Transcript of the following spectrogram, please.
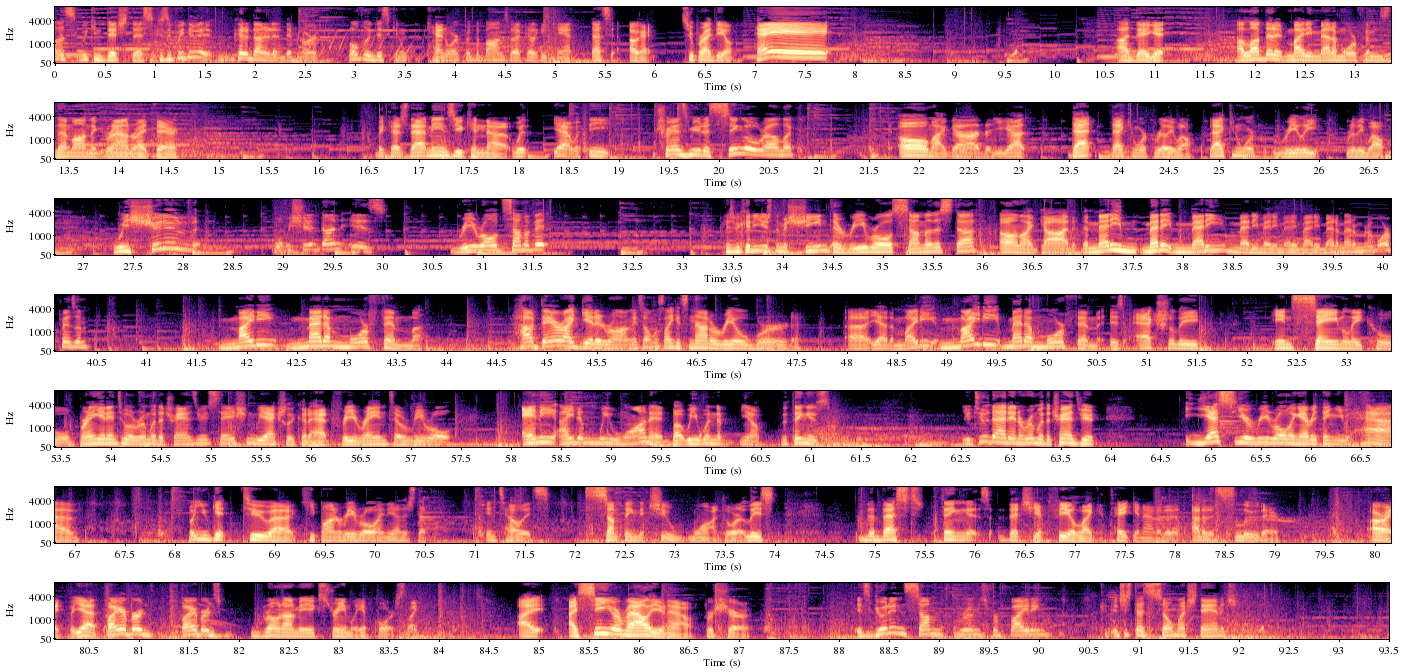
Let's we can ditch this because if we do it, we could have done it in a different order. Hopefully this can can work with the bombs, but I feel like it can't. That's okay. Super ideal. Hey! I dig it. I love that it mighty metamorphs them on the ground right there. Because that means you can, uh, with, yeah, with the transmute a single relic. Oh my god, that you got, that, that can work really well. That can work really, really well. We should have what we should have done is re-rolled some of it. Because we could have used the machine to re-roll some of the stuff. Oh my god. The many, many, many, many, many, many, many, meta, metamorphism. Mighty metamorphim. How dare I get it wrong? It's almost like it's not a real word. Uh, yeah, the mighty, mighty metamorphism is actually insanely cool. Bring it into a room with a transmute station. We actually could have had free reign to re-roll any item we wanted, but we wouldn't have, you know, the thing is, you do that in a room with a transmute, yes, you're re-rolling everything you have, but you get to uh, keep on re-rolling the other stuff until it's something that you want, or at least the best thing that you feel like taken out of the out of the slew there. All right, but yeah, Firebird Firebird's grown on me extremely, of course. Like, I I see your value now for sure. It's good in some rooms for fighting. It just does so much damage.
